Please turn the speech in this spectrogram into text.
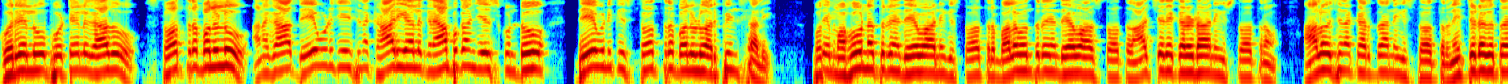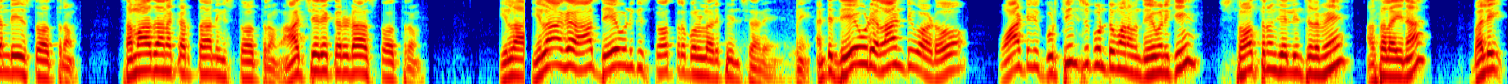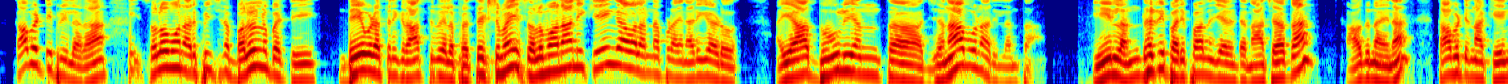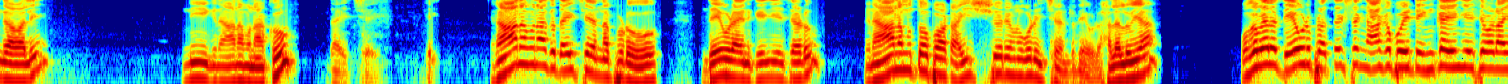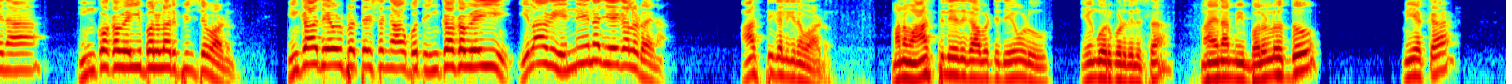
గొర్రెలు పొట్టేలు కాదు. స్తోత్ర బలులు అనగా దేవుడు చేసిన కార్యాలు జ్ఞాపకం చేసుకుంటూ దేవునికి స్తోత్ర బలులు అర్పించాలి. మహోన్నతుడైన దేవానికి స్తోత్రం బలవంతుడైన దేవా స్తోత్రం ఆశ్చర్యకరడానికి స్తోత్రం ఆలోచనకర్తానికి స్తోత్రం నిత్యుడగు తండ్రి స్తోత్రం సమాధానకర్తానికి స్తోత్రం ఆశ్చర్యకరుడా స్తోత్రం. ఇలా ఇలాగా దేవునికి స్తోత్ర బలులు అర్పించాలి. అంటే దేవుడు ఎలాంటి వాడో వాటిని గుర్తించుకుంటూ మనం దేవునికి స్తోత్రం చెల్లించడమే అసలైన బలి. కాబట్టి ప్రియులరా సొలోమోను అర్పించిన బలులను బట్టి దేవుడు అతనికి రాత్రి వేళ ప్రత్యక్షమై సొలమోనా నీకేం కావాలన్నప్పుడు ఆయన అడిగాడు అయ్యా ధూళి అంత జనాభా ఉన్నారు వీళ్ళంతా. వీళ్ళందరినీ పరిపాలన చేయాలంటే నా చేత కాదు నాయన. కాబట్టి నాకేం కావాలి? నీ జ్ఞానము నాకు దయచేయి. జ్ఞానము నాకు దయచేయి అన్నప్పుడు దేవుడు ఆయనకి ఏం చేశాడు? జ్ఞానముతో పాటు ఐశ్వర్యమును కూడా ఇచ్చాడంట దేవుడు. హలలుయ ఒకవేళ దేవుడు ప్రత్యక్షం కాకపోయింటే ఇంకా ఏం చేసేవాడు ఆయన? ఇంకొక వెయ్యి బలులు అర్పించేవాడు. ఇంకా దేవుడు ప్రత్యక్షం కాకపోతే ఇంకొక వెయ్యి. ఇలాగ ఎన్నైనా చేయగలడు ఆయన. ఆస్తి కలిగిన వాడు మనం ఆస్తి లేదు కాబట్టి దేవుడు ఏం కోరుకోడు తెలుసా? నాయన మీ బలులొద్దు మీ యొక్క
